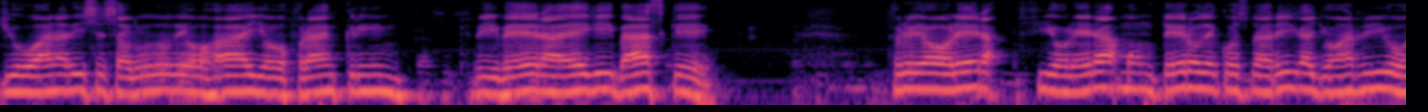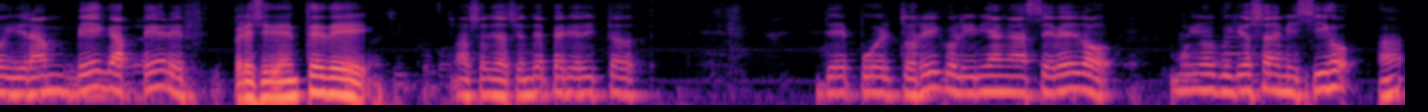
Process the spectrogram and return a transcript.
Joana dice saludos de Ohio, Franklin, Rivera, Eggy Vázquez, Friolera, Fiolera Montero de Costa Rica, Joan Río, Irán Vega Pérez, presidente de la Asociación de Periodistas de Puerto Rico, Lilian Acevedo, muy orgullosa de mis hijos. Ah,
